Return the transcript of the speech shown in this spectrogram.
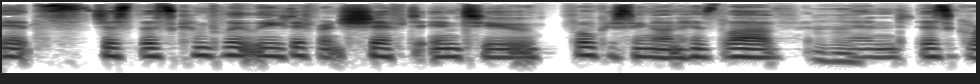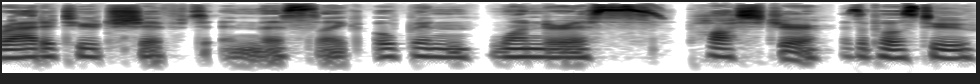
it's just this completely different shift into focusing on His love and this gratitude shift and this like open, wondrous posture as opposed to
